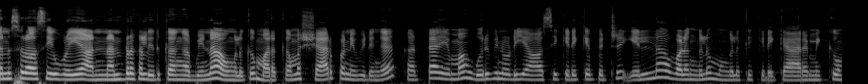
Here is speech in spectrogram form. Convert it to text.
தனுசு ராசி உடைய நண்பர்கள் இருக்காங்க அப்படின்னா அவங்களுக்கு மறக்காமல் ஷேர் பண்ணிவிடுங்க. கட்டாயமாக குருவினுடைய ஆசை கிடைக்க பெற்று எல்லா வளங்களும் உங்களுக்கு கிடைக்க ஆரம்பிக்கும்.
